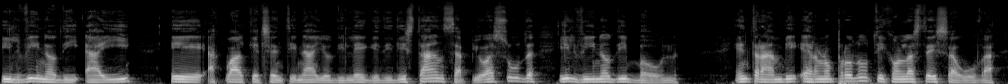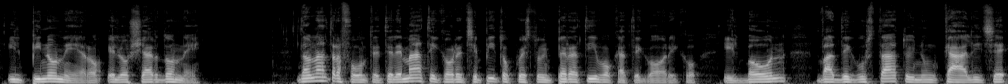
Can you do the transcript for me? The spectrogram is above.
il vino di Ai e a qualche centinaio di leghe di distanza più a sud il vino di Beaune. Entrambi erano prodotti con la stessa uva, il Pinot Nero e lo Chardonnay. Da un'altra fonte telematica ho recepito questo imperativo categorico. Il Beaune va degustato in un calice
